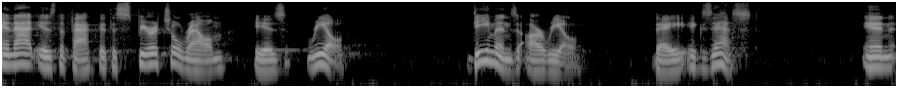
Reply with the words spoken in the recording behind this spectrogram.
And that is the fact that the spiritual realm is real. Demons are real, they exist. In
